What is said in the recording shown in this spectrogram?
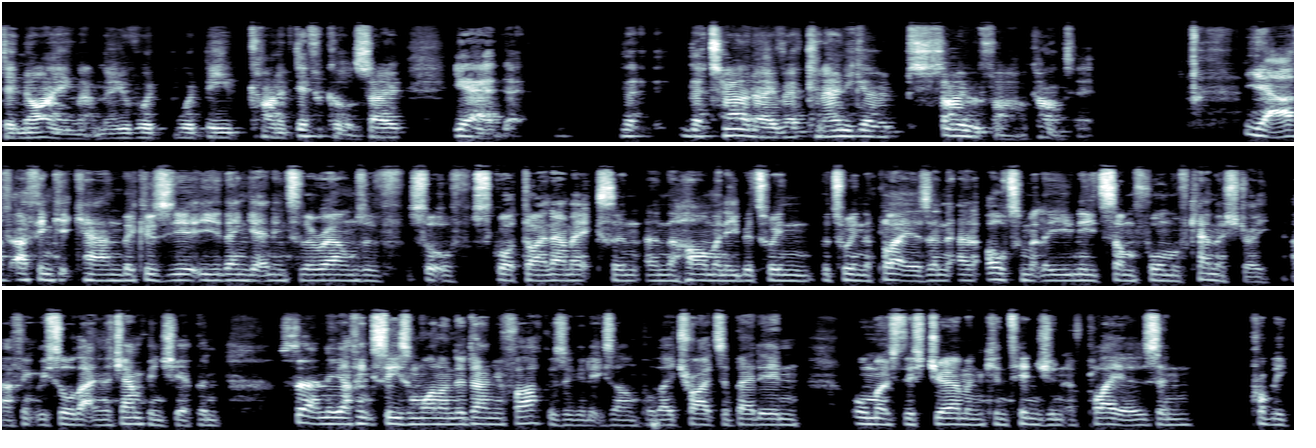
denying that move would would be kind of difficult. So yeah, the, turnover can only go so far, can't it? Yeah, I, I think it can because you, you're then getting into the realms of sort of squad dynamics and, and the harmony between between the players, and, and ultimately you need some form of chemistry. I think we saw that in the championship, and certainly I think season one under Daniel Farke is a good example. They tried to bed in almost this German contingent of players, and probably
